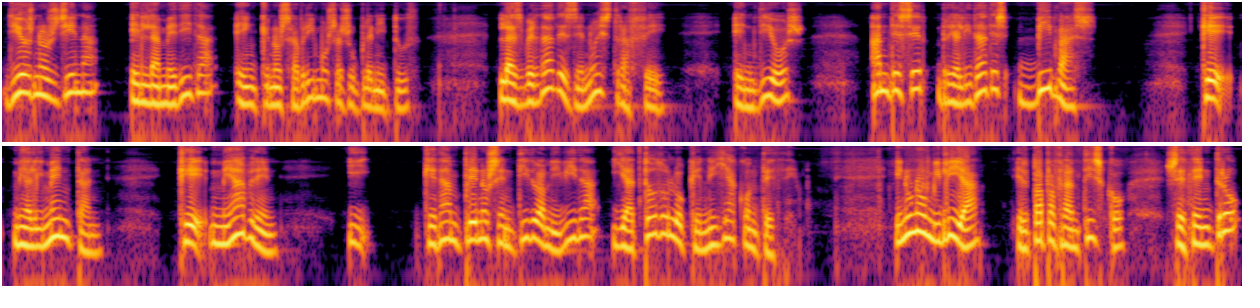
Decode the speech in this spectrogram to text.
Dios nos llena en la medida en que nos abrimos a su plenitud. Las verdades de nuestra fe en Dios han de ser realidades vivas, que me alimentan, que me abren y que dan pleno sentido a mi vida y a todo lo que en ella acontece. En una homilía, el Papa Francisco se centró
